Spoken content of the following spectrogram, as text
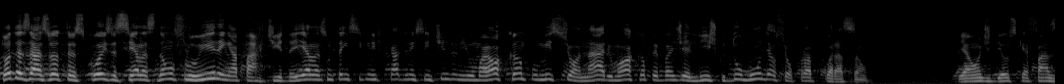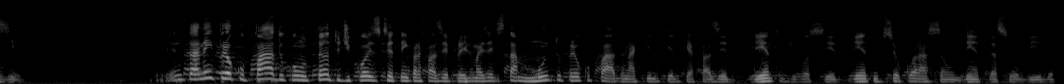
Todas as outras coisas, se elas não fluírem a partir daí, elas não têm significado nem sentido nenhum. O maior campo missionário, o maior campo evangelístico do mundo é o seu próprio coração. E é onde Deus quer fazer. Ele não está nem preocupado com o tanto de coisas que você tem para fazer para ele, mas ele está muito preocupado naquilo que ele quer fazer dentro de você, dentro do seu coração, dentro da sua vida.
